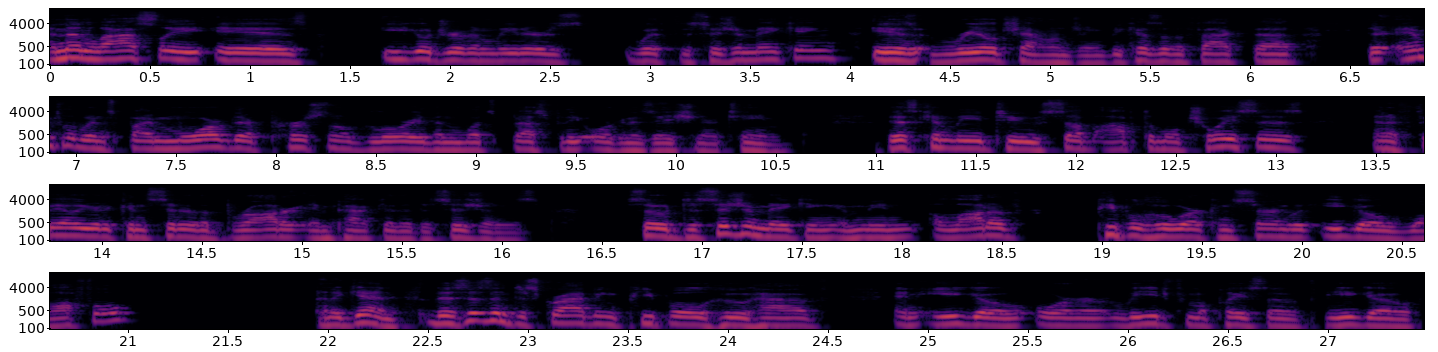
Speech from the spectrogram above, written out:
And then lastly is ego driven leaders with decision making is real challenging because of the fact that they're influenced by more of their personal glory than what's best for the organization or team. This can lead to suboptimal choices and a failure to consider the broader impact of the decisions. So, decision making, I mean, a lot of people who are concerned with ego waffle. And again, this isn't describing people who have an ego or lead from a place of ego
